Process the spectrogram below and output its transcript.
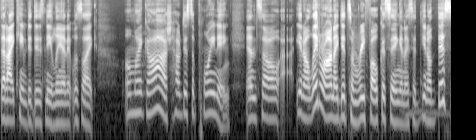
that I came to Disneyland, it was like, oh my gosh, how disappointing. And so, uh, you know, later on, I did some refocusing and I said, you know, this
